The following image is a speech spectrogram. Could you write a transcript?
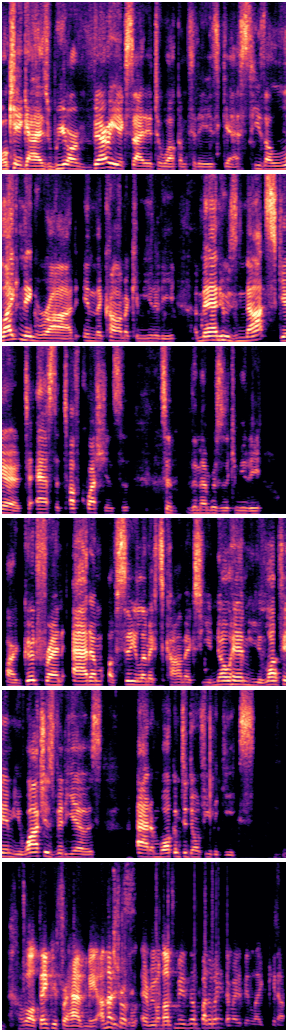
Okay, guys, we are very excited to welcome today's guest. He's a lightning rod in the comic community, a man who's not scared to ask the tough questions to, to the members of the community. Our good friend Adam of City Limits Comics. You know him, you love him, you watch his videos. Adam, welcome to Don't Feed the Geeks. Well, thank you for having me. I'm not sure if everyone loves me though. By the way, that might have been like you know,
